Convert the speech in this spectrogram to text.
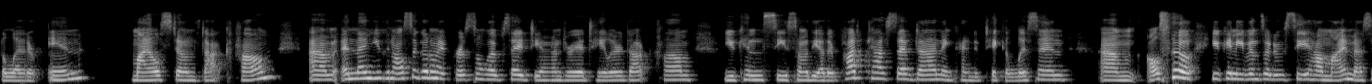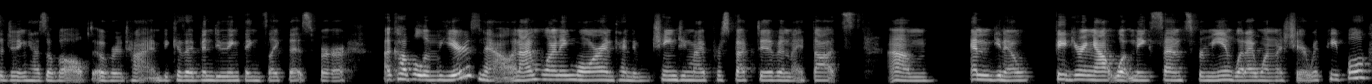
the letter N, milestones.com. Um, and then you can also go to my personal website, diondrayataylor.com. You can see some of the other podcasts I've done and kind of take a listen. Um, also, you can even sort of see how my messaging has evolved over time because I've been doing things like this for a couple of years now and I'm learning more and kind of changing my perspective and my thoughts. Um, and, you know, figuring out what makes sense for me and what I want to share with people.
